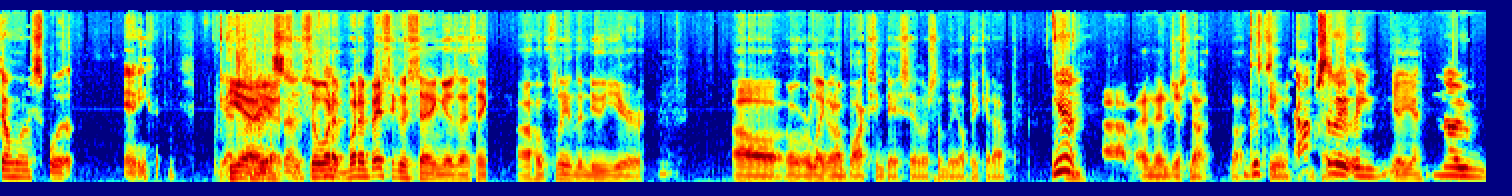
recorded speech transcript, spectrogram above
don't want to spoil anything. Yeah, yeah. Yeah, So, so- so what I, what I'm basically saying is, I think uh, hopefully in the new year, uh, or, or like on a Boxing Day sale or something, I'll pick it up, Yeah, um, and then just not not there's deal with absolutely Yeah, yeah. no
